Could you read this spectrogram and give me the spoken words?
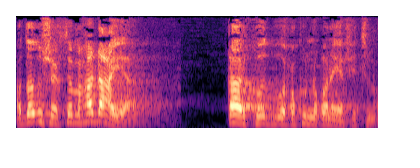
haddaad u sheegto maxaa dhacaya? qaarkood buu wuxuu ku noqonayaa fitno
